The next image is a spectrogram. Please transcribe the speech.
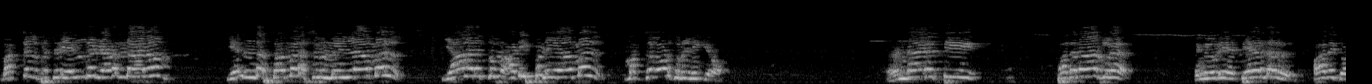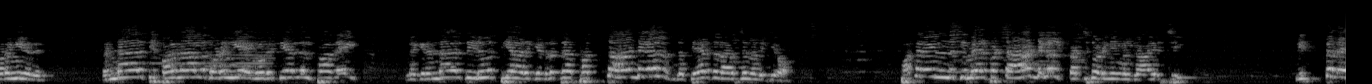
மக்கள் பிரச்சனை எங்க நடந்தாலும் எந்த சமரசமும் இல்லாமல் யாருக்கும் அடிப்படையாமல் மக்களோடு துணை நிற்கிறோம் ரெண்டாயிரத்தி பதினாறுல எங்களுடைய தேர்தல் பாதை தொடங்கியது. ரெண்டாயிரத்தி பதினாறுல தொடங்கிய எங்களுடைய தேர்தல் பாதை இன்னைக்கு ரெண்டாயிரத்தி இருபத்தி ஆறு கிட்டத்தட்ட பத்து ஆண்டுகள் இந்த தேர்தல் அரசு நடிக்கிறோம். பதினைந்துக்கு மேற்பட்ட ஆண்டுகள் கட்சி தொடங்கி எங்களுக்கு ஆயிடுச்சு. இத்தனை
